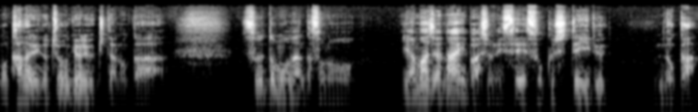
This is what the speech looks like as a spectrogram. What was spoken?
もうかなりの長距離を来たのかそれともなんかその山じゃない場所に生息しているのか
